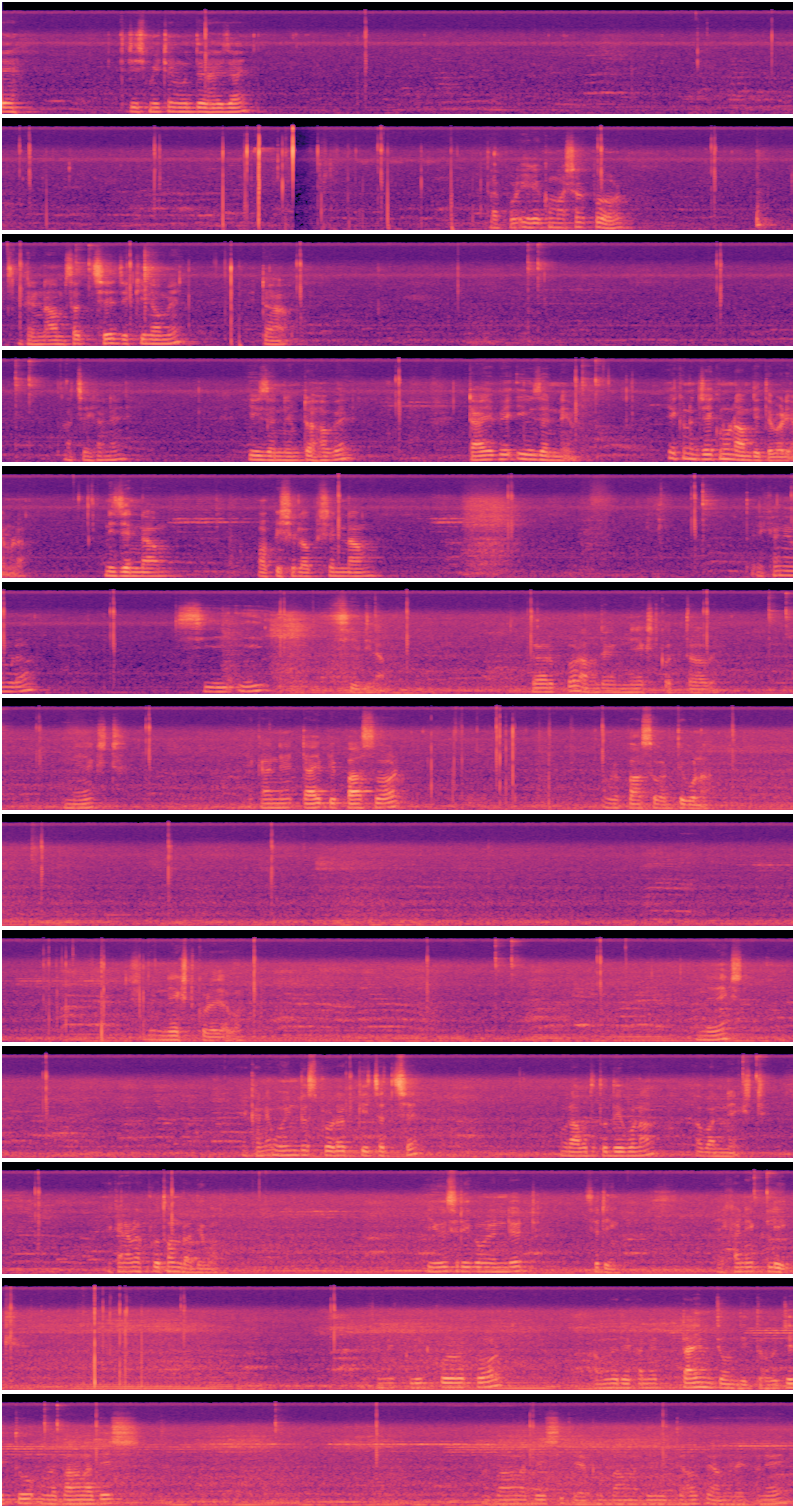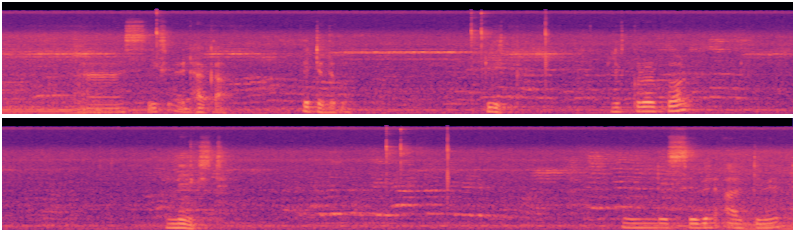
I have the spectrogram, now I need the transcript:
তিরিশ মিনিটের মধ্যে হয়ে যায়। তারপর এরকম আসার পর এখানে নাম চাচ্ছে যে কি নামে? এটা আচ্ছা এখানে ইউজার নেমটা হবে। টাইপে ইউজার নেম এখানে যে কোনো নাম দিতে পারি আমরা। নিজের নাম, অফিসিয়াল অফিসের নাম। তো এখানে আমরা সিই সি দিলাম। তারপর আমাদের নেক্সট করতে হবে। নেক্সট এখানে টাইপে পাসওয়ার্ড আমরা পাসওয়ার্ড দেব না। নেক্সট করে যাব। নেক্সট এখানে উইন্ডোজ প্রোডাক্ট কি চাচ্ছে? আমরা আপাতত দেব না, আবার নেক্সট এখানে আমরা প্রথমটা দেব। ইউজ রিকমেন্ডেড সেটিং এখানে ক্লিক এখানে ক্লিক করার পর আমাদের এখানে টাইম জোন দিতে হবে। যেহেতু আমরা বাংলাদেশ বাংলাদেশ এখন বাংলাদেশ দিতে হবে, আমরা এখানে সিক্স ঢাকা এটা দেব। ক্লিক ক্লিক করার পর নেক্সট উইন্ডোজ সেভেন আলটিমেট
